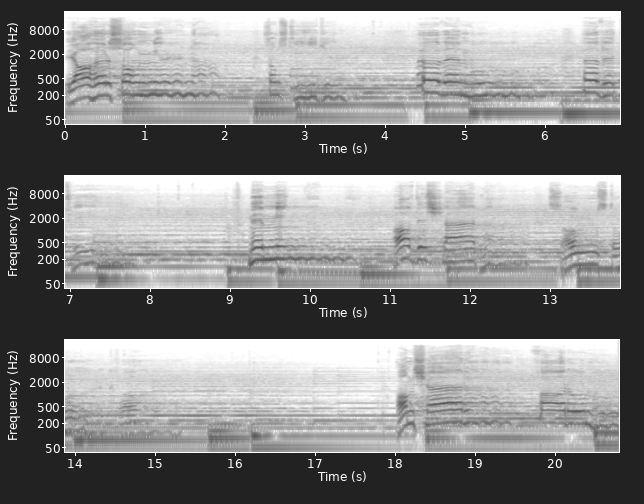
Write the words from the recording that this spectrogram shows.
Jag hör sångerna som stiger över mo, över teg med minnen av det kära som står kvar. Om kära far och mor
